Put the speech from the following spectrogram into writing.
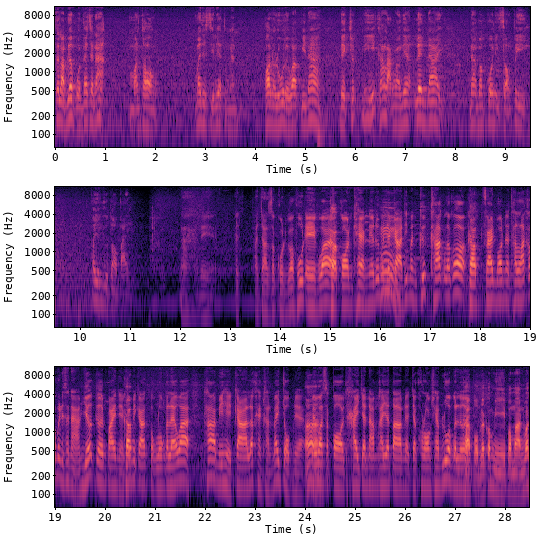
สำหรับเรื่องผลแพ้ชนะหมอนทอง ไม่ได้ซีเรียสตรงนั้น เพราะเรารู้เลยว่าปีหน้าเด็กชุดนี้ข้างหลังเราเนี่ยเล่นได้นะบางคนอีก 2 ปี ก็ยังอยู่ต่อไป อ่านี่ อาอาจารย์สกลก็พูดเองว่าครับก่อนแข่งเนี่ยด้วยบรรยากาศที่มันคึกคัก แล้วก็ครับแฟนบอลเนี่ยทะลักเข้าไปในสนามเยอะเกินไปเนี่ยครัก็บมีการตกลงกันแล้วว่า ถ้ามีเหตุการณ์แล้วแข่งขันไม่จบเนี่ยอ่า ไม่ว่าสกอร์ใครจะนำใครจะตามเนี่ยจะครองแชมป์ร่วมกันเลย ครับผมแล้วก็มีประมาณว่า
